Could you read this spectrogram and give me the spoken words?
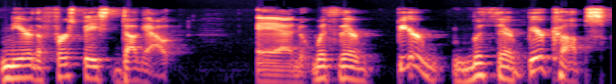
near the first base dugout, and with their beer with their beer cups,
